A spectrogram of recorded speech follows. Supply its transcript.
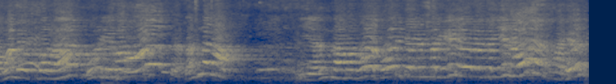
ಪರಮೇಶ್ವರ ಗುರಿವ ಪ್ರಸನ್ನನಾಥ್ ಈ ನಮಗ ಕೋರಿಕೆಯನ್ನು ಈಡೇರಲು ಮಹೇಂದ್ರ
